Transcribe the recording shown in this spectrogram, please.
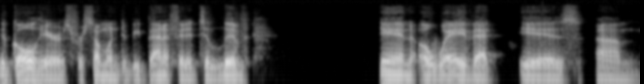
The goal here is for someone to be benefited to live in a way that is um,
